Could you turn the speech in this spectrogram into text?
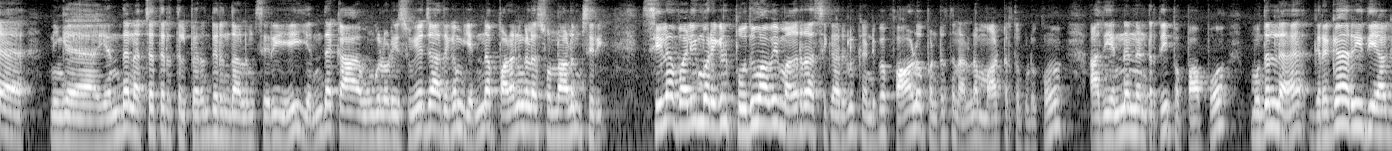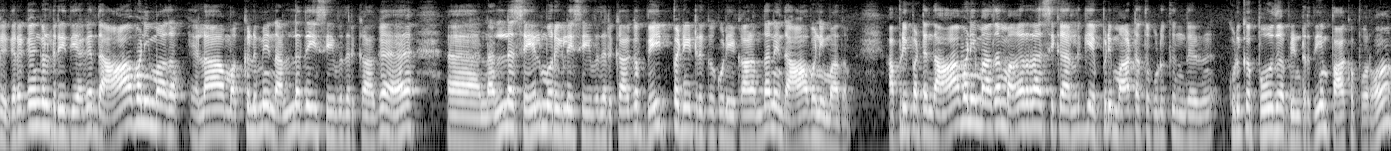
நீங்கள் எந்த நட்சத்திரத்தில் பிறந்திருந்தாலும் சரி எந்த கா உங்களுடைய சுயஜாதகம் என்ன பலன்களை சொன்னாலும் சரி சில வழிமுறைகள் பொதுவாகவே மகர ராசிக்காரர்கள் கண்டிப்பாக ஃபாலோ பண்ணுறது நல்ல மாற்றத்தை கொடுக்கும். அது என்னென்னன்றதை இப்போ பார்ப்போம். முதல்ல கிரக ரீதியாக கிரகங்கள் ரீதியாக இந்த ஆவணி மாதம் எல்லா மக்களுமே நல்லதை செய்வதற்காக நல்ல செயல்முறைகளை செய்வதற்காக வெயிட் பண்ணிட்டு இருக்கக்கூடிய காலம் தான் இந்த ஆவணி மாதம். அப்படிப்பட்ட இந்த ஆவணி மாதம் மகர ராசிக்காரர்களுக்கு எப்படி மாற்றத்தை கொடுக்குது கொடுக்க போகுது அப்படின்றதையும் பார்க்க போகிறோம்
